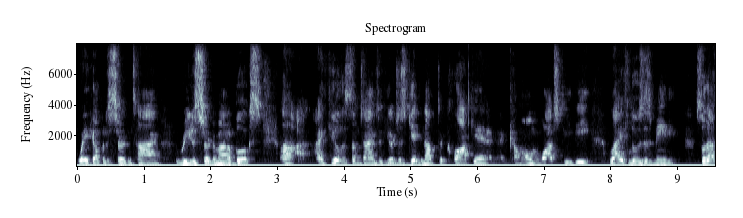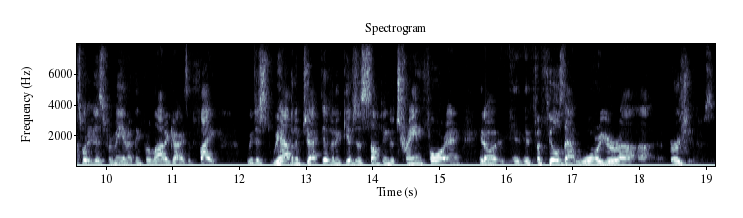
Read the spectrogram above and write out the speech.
wake up at a certain time, read a certain amount of books. Uh, I feel that sometimes if you're just getting up to clock in and, and come home and watch TV, life loses meaning. So that's what it is for me. And I think for a lot of guys that fight, we just we have an objective and it gives us something to train for and you know it, it fulfills that warrior uh, uh, urges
